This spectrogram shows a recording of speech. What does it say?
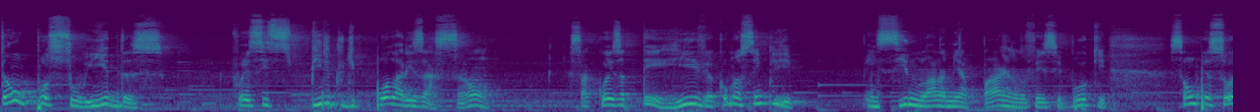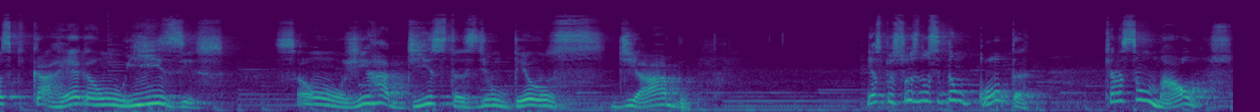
tão possuídas por esse espírito de polarização, essa coisa terrível, como eu sempre ensino lá na minha página do Facebook são pessoas que carregam um ISIS, são jihadistas de um Deus diabo. E as pessoas não se dão conta que elas são maus,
